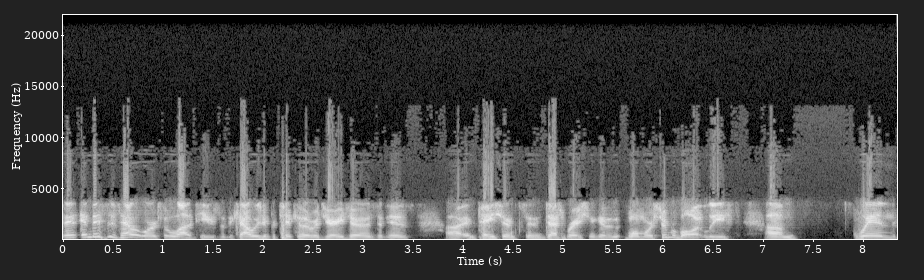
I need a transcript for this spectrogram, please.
and, and this is how it works with a lot of teams, but the Cowboys in particular, with Jerry Jones and his uh, impatience and desperation to get one more Super Bowl at least. Um, when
